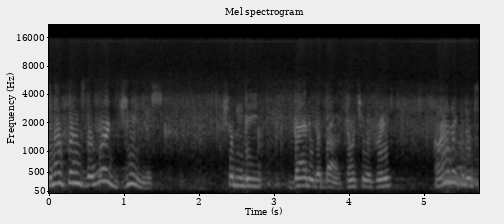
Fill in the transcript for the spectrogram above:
You know, friends, the word genius shouldn't be bandied about. Don't you agree? Well, I think that it's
